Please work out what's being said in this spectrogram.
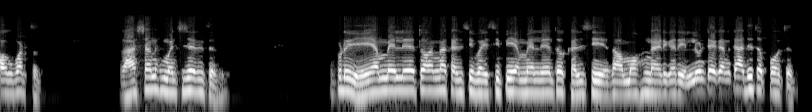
బాగుపడుతుంది. రాష్ట్రానికి మంచి జరుగుతుంది. ఇప్పుడు ఏ ఎమ్మెల్యేతో అన్నా కలిసి వైసీపీ ఎమ్మెల్యేతో కలిసి రామ్మోహన్ నాయుడు గారు ఎల్లుంటే కనుక అది తప్పు అవుతుంది.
